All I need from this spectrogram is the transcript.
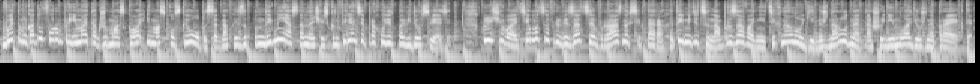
В этом году форум принимает также Москва и Московская область, однако из-за пандемии основная часть конференции проходит по видеосвязи. Ключевая тема – цифровизация в разных секторах. Это и медицина, образование, технологии, международные отношения и молодежные проекты.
